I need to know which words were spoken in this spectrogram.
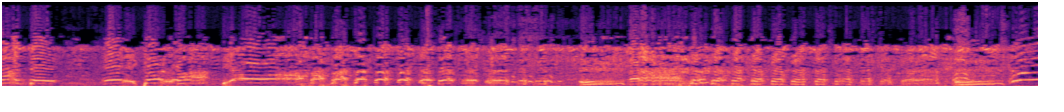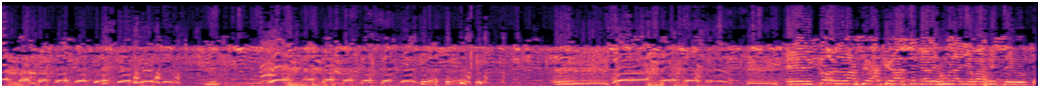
¡El Córdoba! El Córdoba se va a quedar, señores, un año más en segunda.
